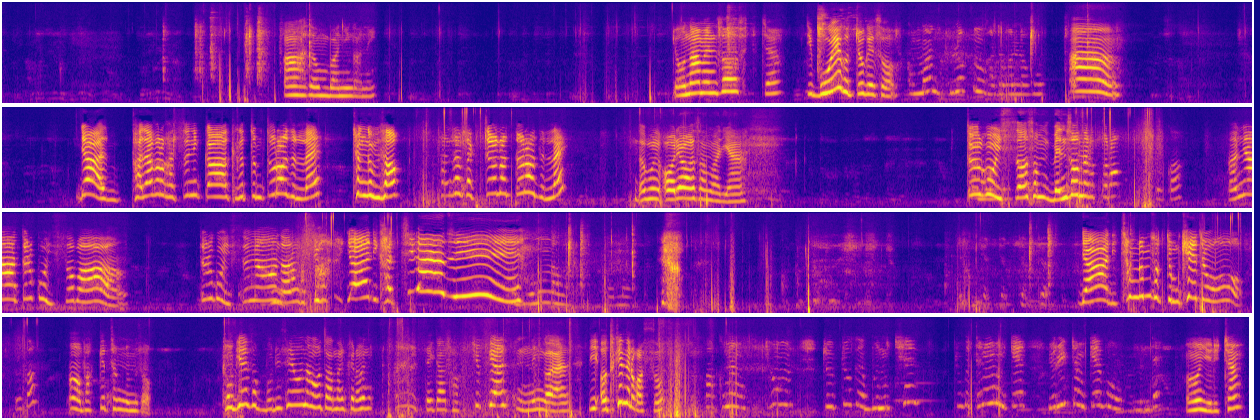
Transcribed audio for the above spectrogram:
아, 너무 많이 가네. 연하면서 숫자. 니 뭐해, 그쪽에서? 잠깐만 블록 좀 가져가려고. 아. 야, 바닥으로 갔으니까 그것 좀 뚫어줄래? 청금석? 청금석 뚫어, 뚫어줄래? 너무 어려워서 말이야. 뚫고 있어. 손, 맨손으로 뚫어. 이거? 아니야, 뚫고 있어봐. 뚫고 있으면 나랑 같이. 야, 니 같이 가야지. 야, 니 청금석 좀 캐줘. 이거? 어, 밖에 청금석. 거기에서 물이 새어나오잖아. 그러니까 내가 더 쉽게 할 수 있는 거야. 니 어떻게 내려갔어? 아 그냥 청 저쪽에 문 캐, 쪽에 창문 깨 유리창 깨고 오는데? 어, 유리창?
